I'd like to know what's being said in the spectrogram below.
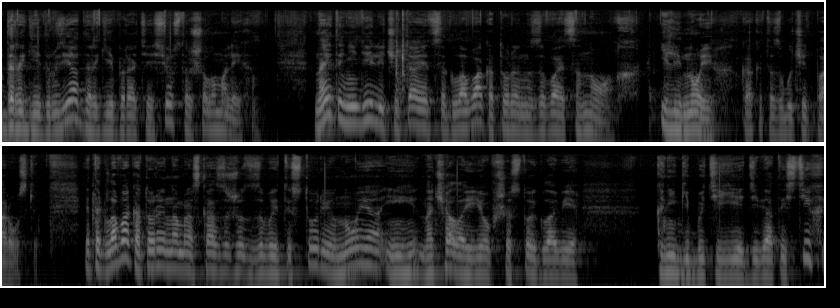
Дорогие друзья, дорогие братья и сестры, шалом алейхам. На этой неделе читается глава, которая называется Ноах, или Ной, как это звучит по-русски. Это глава, которая нам рассказывает историю Ноя и начало ее в шестой главе книги Бытие, 9 стих,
